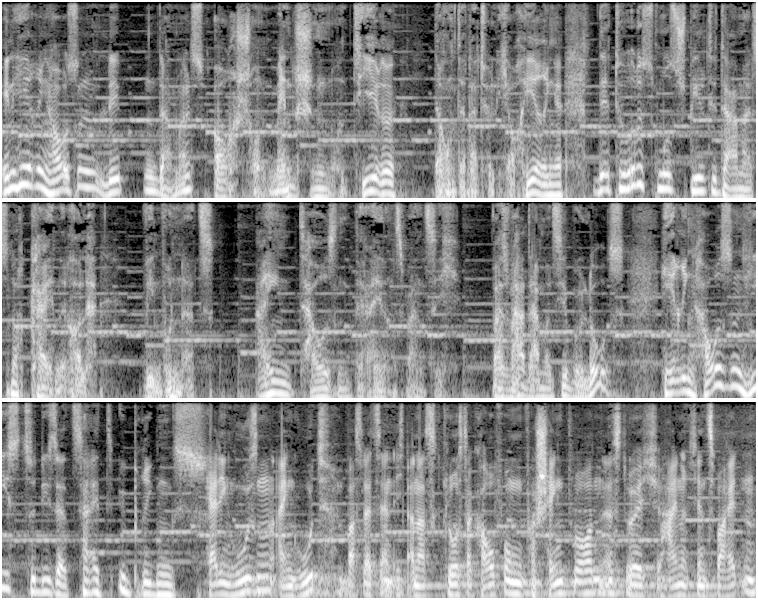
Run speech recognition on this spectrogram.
In Heringhausen lebten damals auch schon Menschen und Tiere, darunter natürlich auch Heringe. Der Tourismus spielte damals noch keine Rolle. Wen wundert's? 1023. Was war damals hier wohl los? Heringhausen hieß zu dieser Zeit übrigens Herdinghusen, ein Gut, was letztendlich an das Kloster Kaufung verschenkt worden ist durch Heinrich II.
